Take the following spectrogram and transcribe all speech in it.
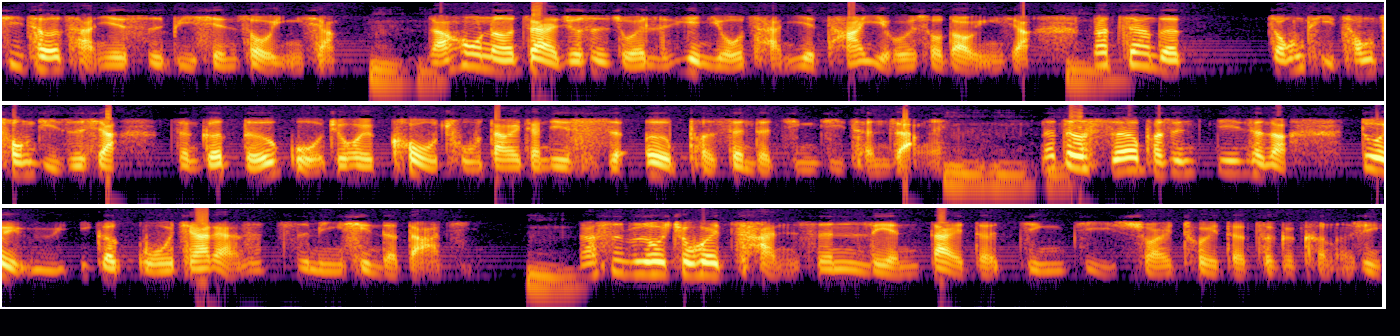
汽车产业势必先受影响。嗯然后呢，再来就是所谓的炼油产业，它也会受到影响。那这样的。总体冲冲击之下，整个德国就会扣除大概将近十二 percent 的经济成长。哎，那这个十二 percent 经济成长对于一个国家来讲是致命性的打击。嗯，那是不是就会产生连带的经济衰退的这个可能性？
